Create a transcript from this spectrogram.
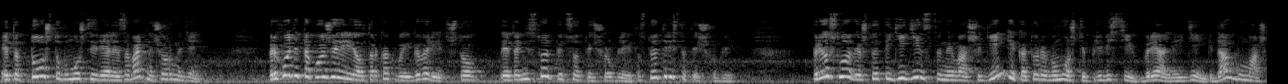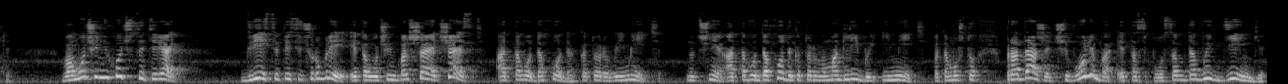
это то, что вы можете реализовать на черный день. Приходит такой же риэлтор, как вы, и говорит, что это не стоит 500 тысяч рублей, это стоит 300 тысяч рублей. При условии, что это единственные ваши деньги, которые вы можете привести в реальные деньги, да, в бумажке, вам очень не хочется терять 200 тысяч рублей – это очень большая часть от того дохода, который вы имеете. Ну, точнее, от того дохода, который вы могли бы иметь. Потому что продажа чего-либо – это способ добыть деньги.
